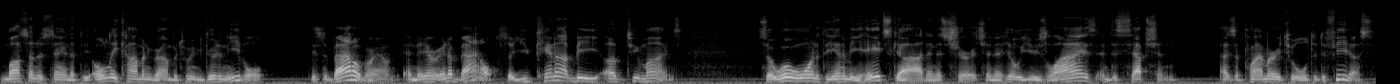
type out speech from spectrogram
must understand that the only common ground between good and evil is the battleground, and they are in a battle. So you cannot be of two minds. So we're warned that the enemy hates God and his church and that he'll use lies and deception as a primary tool to defeat us.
